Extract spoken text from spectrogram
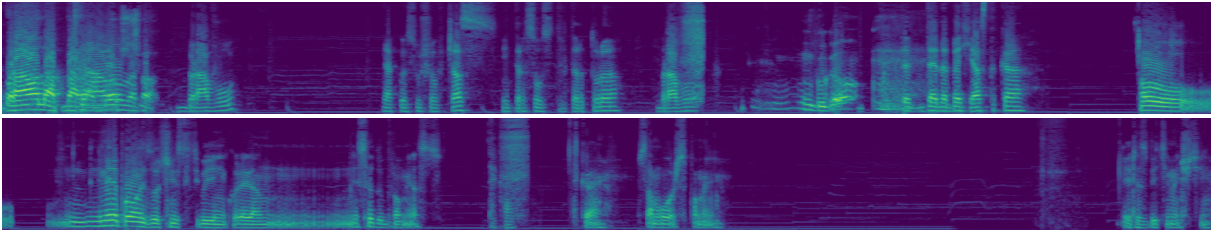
Браво на Браво на... Браво. Някой е слушал в час, интересувал се от литература. Браво. Google. Те да бех и аз така. О, не ми не помня за ученическите години, колега. Не са добро място. Така е. Така е. Само лоши спомени. И разбити мечти.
